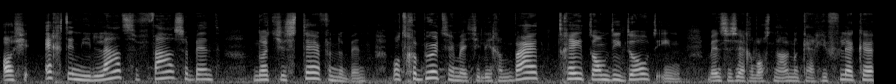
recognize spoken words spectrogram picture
als je echt in die laatste fase bent dat je stervende bent. Wat gebeurt er met je lichaam? Waar treedt dan die dood in? Mensen zeggen wel eens, nou dan krijg je vlekken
